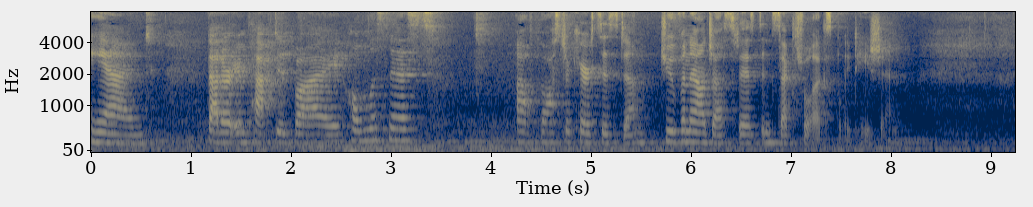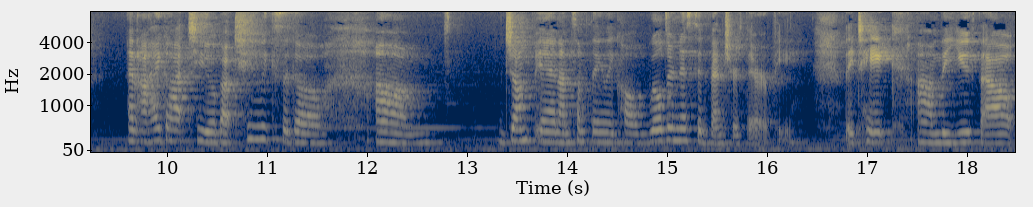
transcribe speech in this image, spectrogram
and that are impacted by homelessness, uh, foster care system, juvenile justice, and sexual exploitation. And I got to, about two weeks ago, um, jump in on something they call wilderness adventure therapy. They take um, the youth out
